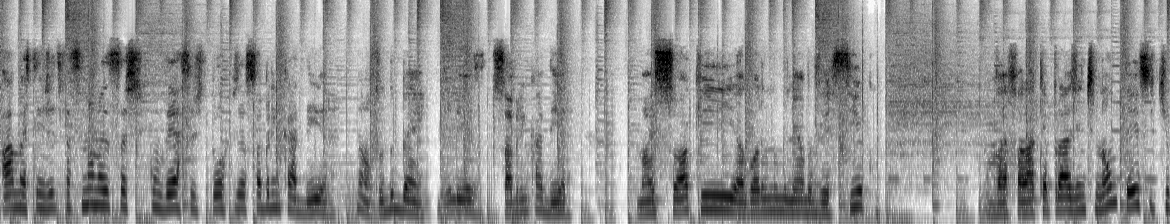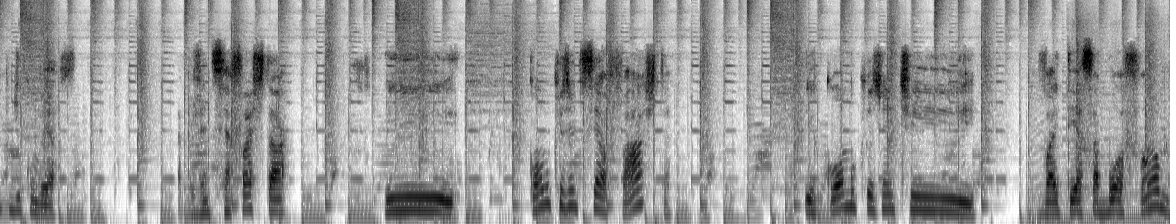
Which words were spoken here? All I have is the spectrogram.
Ah, mas tem gente que fala assim, não, mas essas conversas torpes é só brincadeira. Não, tudo bem, beleza, só brincadeira. Mas só que agora eu não me lembro o versículo, vai falar que é para a gente não ter esse tipo de conversa. A gente se afastar. E como que a gente se afasta? E como que a gente vai ter essa boa fama?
